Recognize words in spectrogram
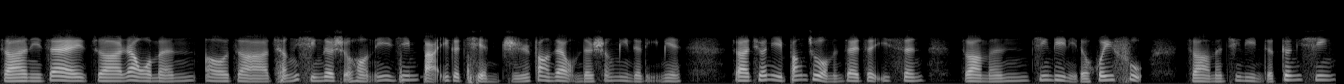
主要你在主要让我们哦，主要成型的时候，你已经把一个潜质放在我们的生命的里面。主要求你帮助我们在这一生，主要我们经历你的恢复，主要我们经历你的更新。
